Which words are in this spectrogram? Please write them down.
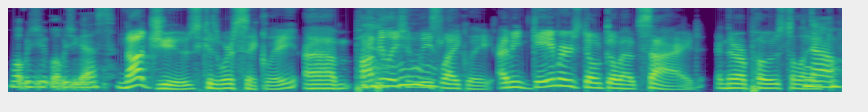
What would you What would you guess? not Jews because we're sickly. Um, population least likely. I mean, gamers don't go outside, and they're opposed to like. no,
